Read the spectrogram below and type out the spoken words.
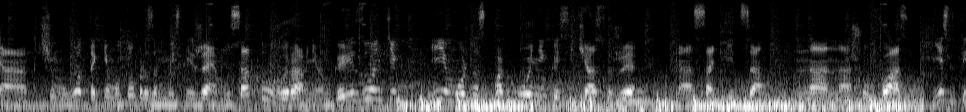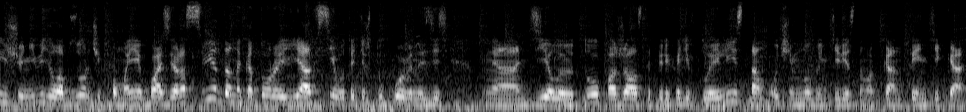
а, к чему. Вот таким вот образом мы снижаем высоту, выравниваем горизонтик и можно спокойненько сейчас уже а, садиться на нашу базу. Если ты еще не видел обзорчик по моей базе рассвета, на которой я все вот эти штуковины здесь а, делаю, то, пожалуйста, переходи в плейлист, там очень много интересного контентика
